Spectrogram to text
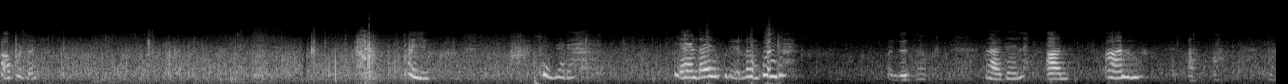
பாட்டு ஐயோ என்னடா? ஏன்டா இப்படி எல்லாம் பண்ற? கொஞ்சம் சாப்பிடு. ராஜா இல்ல? ஆன் ஆனுமா ஆ, ஆ, ஆ.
